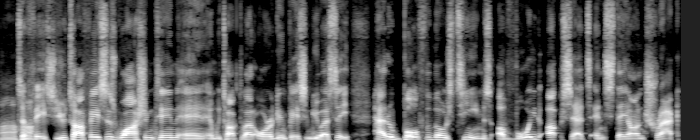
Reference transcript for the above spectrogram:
uh-huh. to face Utah faces Washington, and, and we talked about Oregon facing USC, how do both of those teams avoid upsets and stay on track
